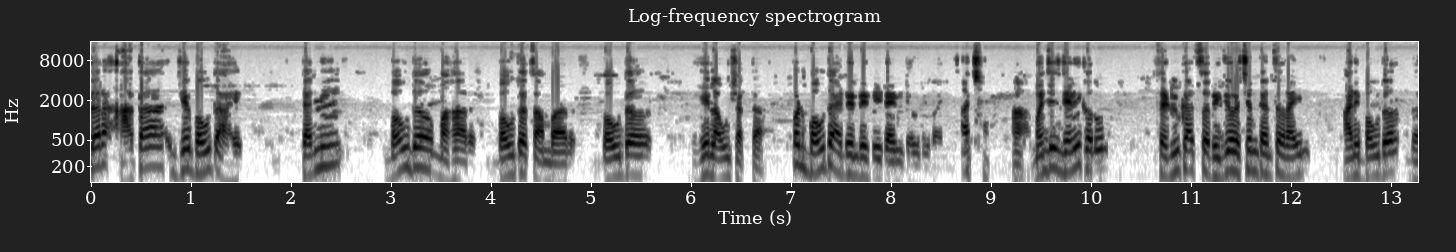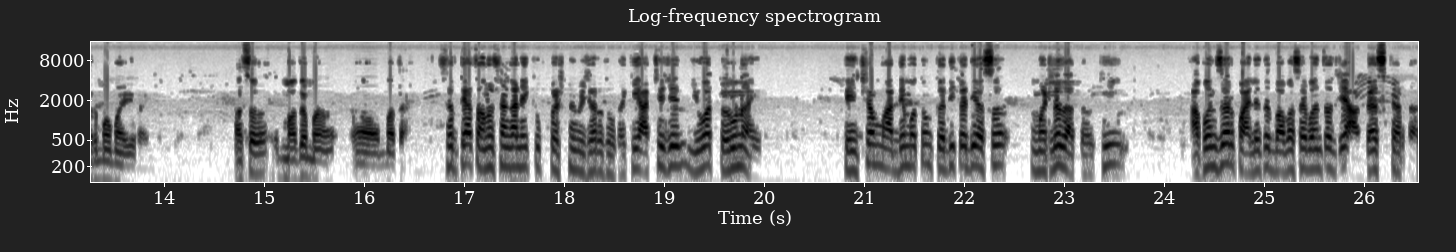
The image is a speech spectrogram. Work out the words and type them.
तर आता जे बौद्ध आहेत त्यांनी बौद्ध महार बौद्ध चांबार बौद्ध हे लावू शकता पण बौद्ध आयडेंटिटी त्यांनी ठेवली पाहिजे. अच्छा. हां म्हणजे जेणेकरून शेड्यूल कास्टचं रिझर्वेशन त्यांचं राहील आणि बौद्ध धर्ममय राहील. असं माझं म मत आहे. सर त्याच अनुषंगाने एक प्रश्न विचारत होता की आजचे जे युवा तरुण आहेत त्यांच्या माध्यमातून कधी कधी असं म्हटलं जातं की आपण जर पाहिलं तर बाबासाहेबांचा जे अभ्यास करतात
